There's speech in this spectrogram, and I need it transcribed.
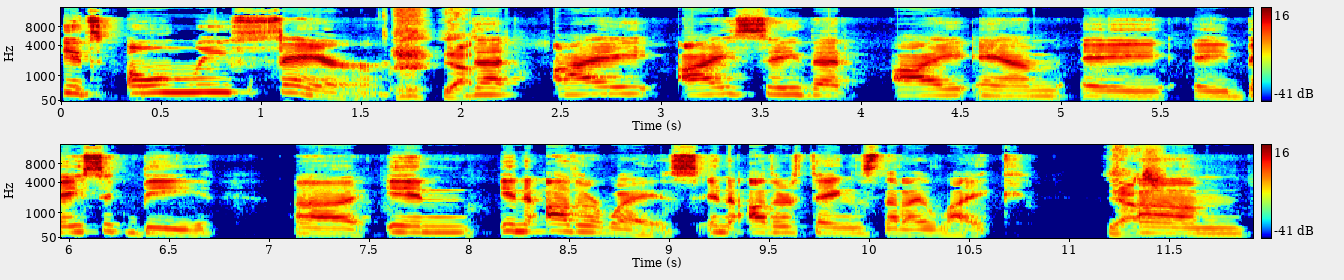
it's only fair Yeah. that I I say that I am a a basic B uh in in other ways in other things that I like Yes. um,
